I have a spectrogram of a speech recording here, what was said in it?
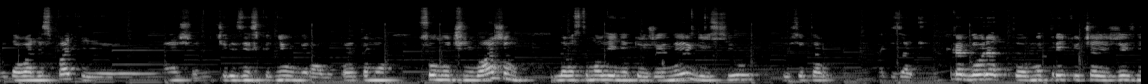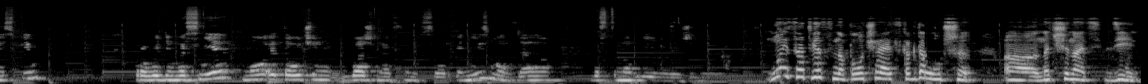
не давали спать, и, знаешь, они через несколько дней умирали. Поэтому сон очень важен для восстановления той же энергии, сил, то есть это обязательно. Как говорят, мы третью часть жизни спим, проводим во сне, но это очень важная функция организма для восстановления ежедневно. Ну и, соответственно, получается, когда лучше э, начинать день?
